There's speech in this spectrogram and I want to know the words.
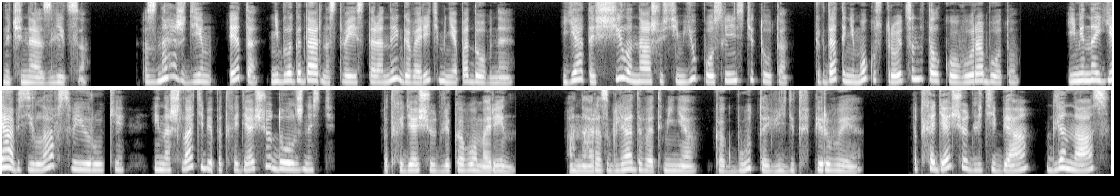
начиная злиться. Знаешь, Дим, это неблагодарно с твоей стороны говорить мне подобное. Я тащила нашу семью после института, когда ты не мог устроиться на толковую работу. Именно я взяла в свои руки и нашла тебе подходящую должность. Подходящую для кого, Марин? Она разглядывает меня, как будто видит впервые. Подходящую для тебя, для нас,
